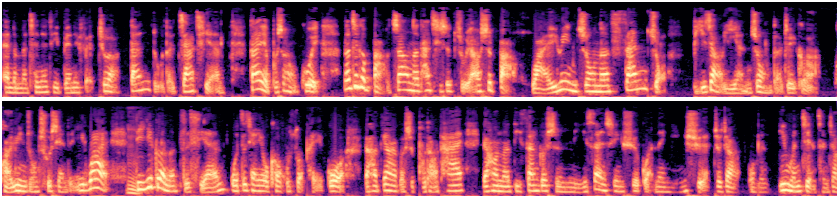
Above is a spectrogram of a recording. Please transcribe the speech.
and maternity benefit，就要单独的加钱。当然也不是很贵。那这个保障呢，它其实主要是把怀孕中呢三种比较严重的这个。怀孕中出现的意外，第一个呢，子痫，我之前也有客户索赔过。然后第二个是葡萄胎，然后呢，第三个是弥散性血管内凝血，就叫我们英文简称叫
